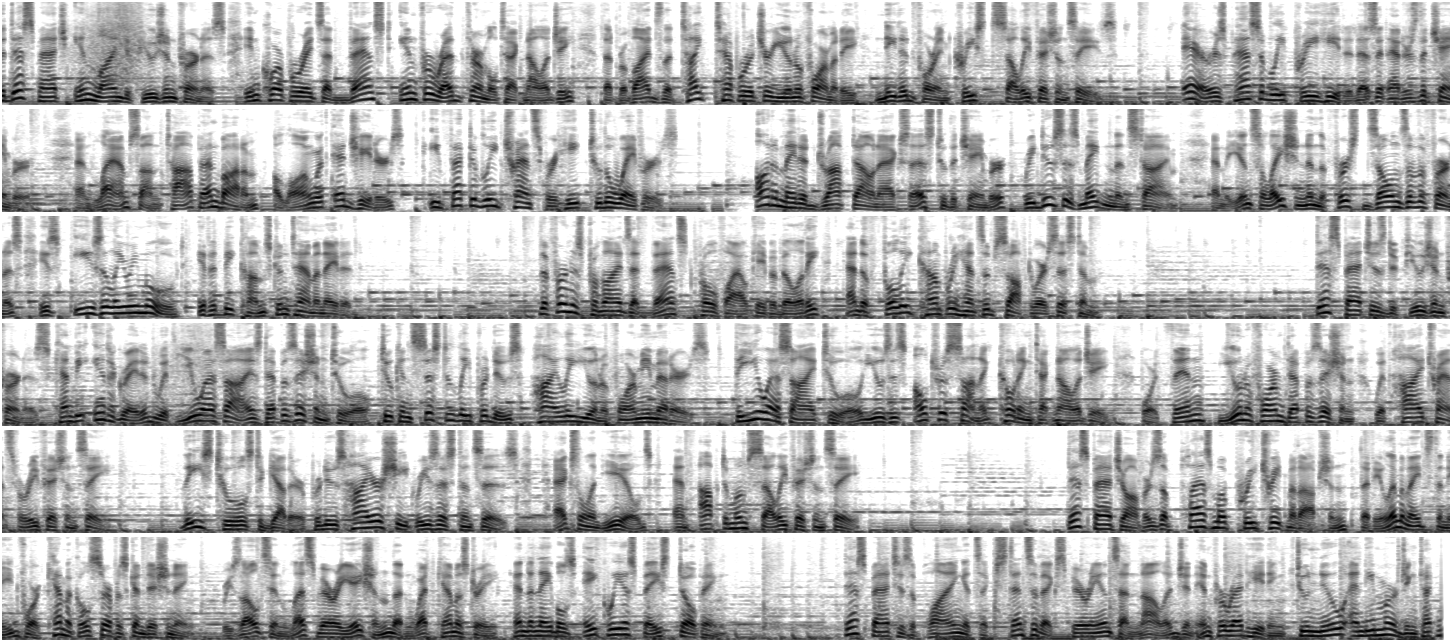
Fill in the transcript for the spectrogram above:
The Despatch inline diffusion furnace incorporates advanced infrared thermal technology that provides the tight temperature uniformity needed for increased cell efficiencies. Air is passively preheated as it enters the chamber, and lamps on top and bottom, along with edge heaters, effectively transfer heat to the wafers. Automated drop-down access to the chamber reduces maintenance time, and the insulation in the first zones of the furnace is easily removed if it becomes contaminated. The furnace provides advanced profile capability and a fully comprehensive software system. Despatch's diffusion furnace can be integrated with USI's deposition tool to consistently produce highly uniform emitters. The USI tool uses ultrasonic coating technology for thin, uniform deposition with high transfer efficiency. These tools together produce higher sheet resistances, excellent yields, and optimum cell efficiency. Despatch offers a plasma pretreatment option that eliminates the need for chemical surface conditioning, results in less variation than wet chemistry, and enables aqueous-based doping. Despatch is applying its extensive experience and knowledge in infrared heating to new and emerging technologies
